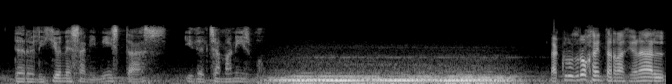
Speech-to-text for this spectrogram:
de religiones animistas y del chamanismo. La Cruz Roja Internacional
